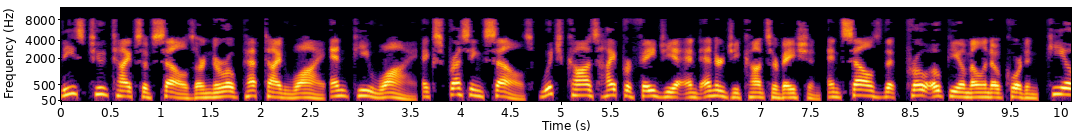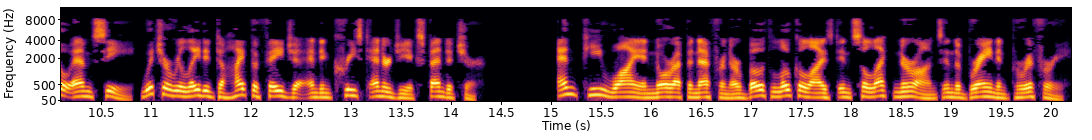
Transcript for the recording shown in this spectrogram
These two types of cells are neuropeptide Y NPY expressing cells, which cause hyperphagia and energy conservation, and cells that pro-opiomelanocortin POMC, which are related to hypophagia and increased energy expenditure. NPY and norepinephrine are both localized in select neurons in the brain and periphery.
